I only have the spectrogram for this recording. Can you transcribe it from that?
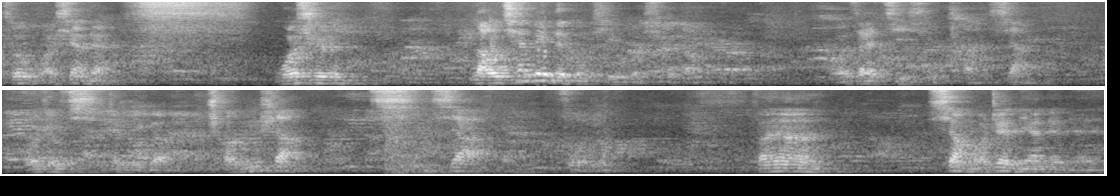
所以我现在我是老前辈的东西我学到了，我再继续传下，我就起这么一个承上启下的作用。反正像我这年龄人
